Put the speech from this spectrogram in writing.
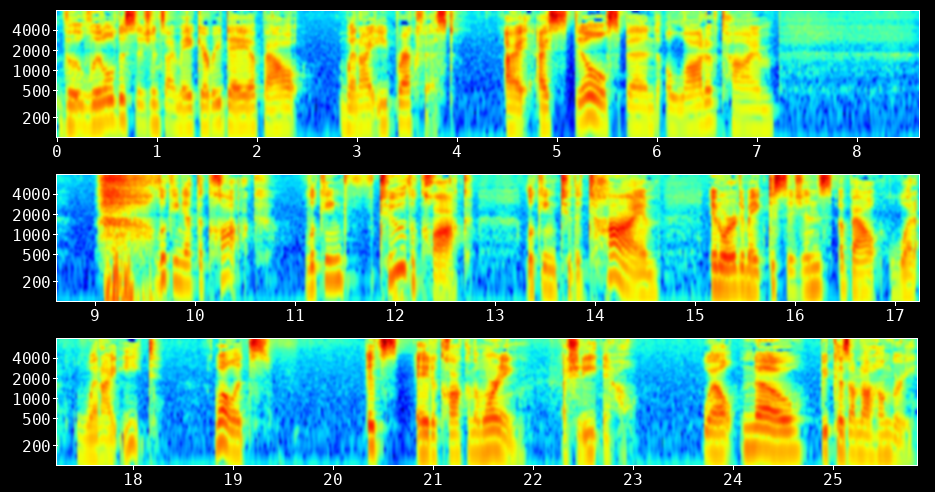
the little decisions I make every day about when I eat breakfast, I, I still spend a lot of time looking at the clock, looking to the clock, looking to the time in order to make decisions about what when I eat. Well, it's it's eight o'clock in the morning. I should eat now. Well, no, because I'm not hungry.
